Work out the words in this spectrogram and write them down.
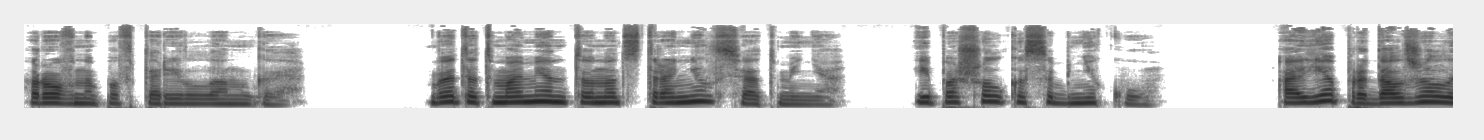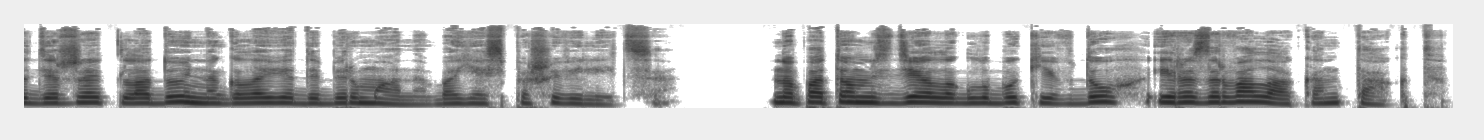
ровно повторил Ланге. В этот момент он отстранился от меня и пошел к особняку. А я продолжала держать ладонь на голове добермана, боясь пошевелиться. Но потом сделала глубокий вдох и разорвала контакт.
